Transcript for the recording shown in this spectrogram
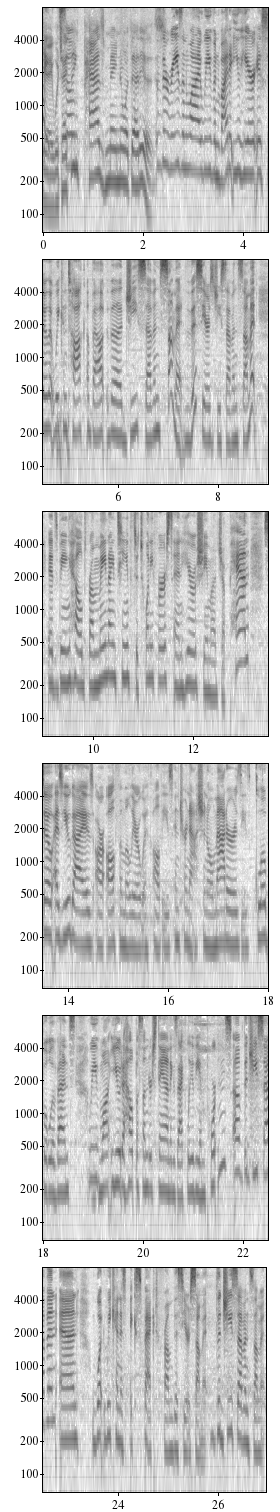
today, which I so- think Paz may know what that is. The reason why we've invited you here is so that we can talk about the G7 summit. This year's G7 summit. It's being held from May 19th to 21st in Hiroshima, Japan. So, as you guys are all familiar with all these international matters, these global events, we want you to help us understand exactly the importance of the G7 and what we can expect from this year's summit. The G7 summit.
